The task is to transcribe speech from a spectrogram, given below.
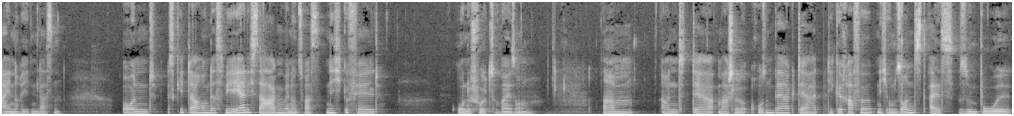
einreden lassen. Und es geht darum, dass wir ehrlich sagen, wenn uns was nicht gefällt, ohne Schuldzuweisung. Ähm, und der Marshall Rosenberg, der hat die Giraffe nicht umsonst als Symbol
